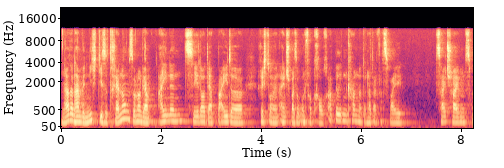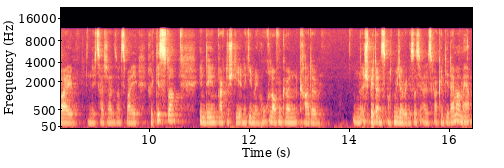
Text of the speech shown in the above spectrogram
Ja, dann haben wir nicht diese Trennung, sondern wir haben einen Zähler, der beide Richtungen Einspeisung und Verbrauch abbilden kann. Und dann hat er einfach zwei Zeitscheiben, zwei, nicht Zeitscheiben, sondern zwei Register, in denen praktisch die Energiemengen hochlaufen können. Gerade später in Smart Metering ist das ja alles gar kein Dilemma mehr.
